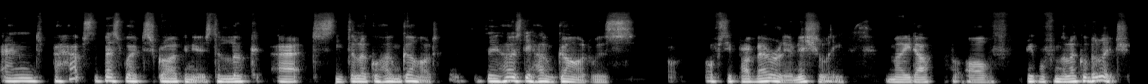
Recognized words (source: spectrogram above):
And perhaps the best way of describing it is to look at the local Home Guard. The Hursley Home Guard was obviously primarily initially made up of people from the local village.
